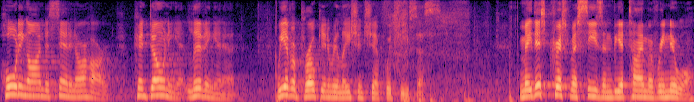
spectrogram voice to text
holding on to sin in our heart, condoning it, living in it, we have a broken relationship with Jesus. May this Christmas season be a time of renewal,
